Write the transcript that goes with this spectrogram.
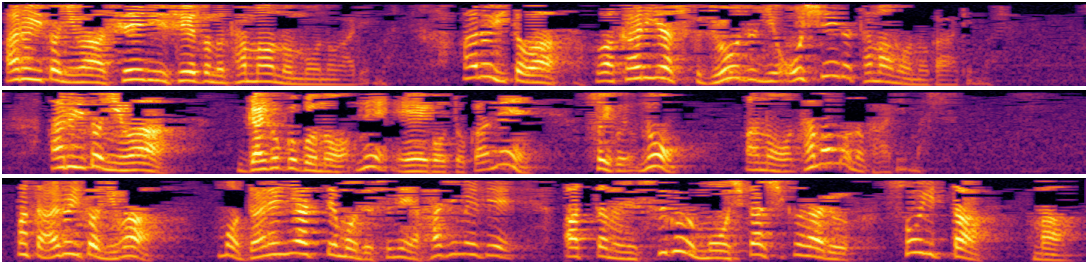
ある人には整理制度の賜物があります。ある人は分かりやすく上手に教える賜物があります。ある人には外国語のね、英語とかね、そういうの、あの、賜物があります。またある人には、もう誰に会ってもですね、初めて会ったのにすぐもう親しくなる、そういった、まあ、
